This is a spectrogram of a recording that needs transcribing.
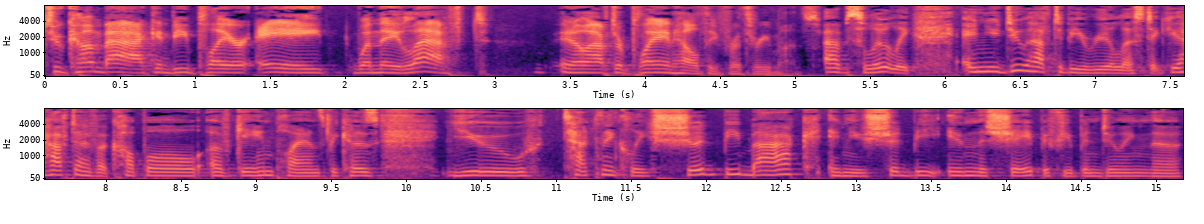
to come back and be player A when they left you know, after playing healthy for three months. Absolutely. And you do have to be realistic. You have to have a couple of game plans because you technically should be back and you should be in the shape if you've been doing the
